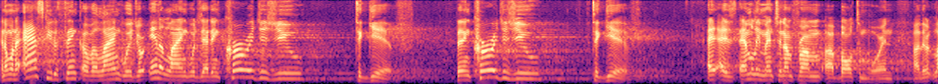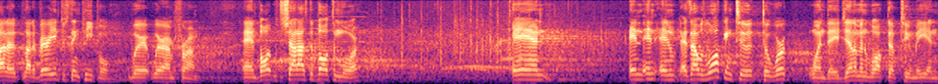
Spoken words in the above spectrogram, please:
And I want to ask you to think of a language or in a language that encourages you to give, that encourages you to give. As Emily mentioned, I'm from uh, Baltimore, and uh, there are a lot of, lot of very interesting people where, where I'm from. And Bal- shout outs to Baltimore. And, and, and, and as I was walking to, to work one day, a gentleman walked up to me and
